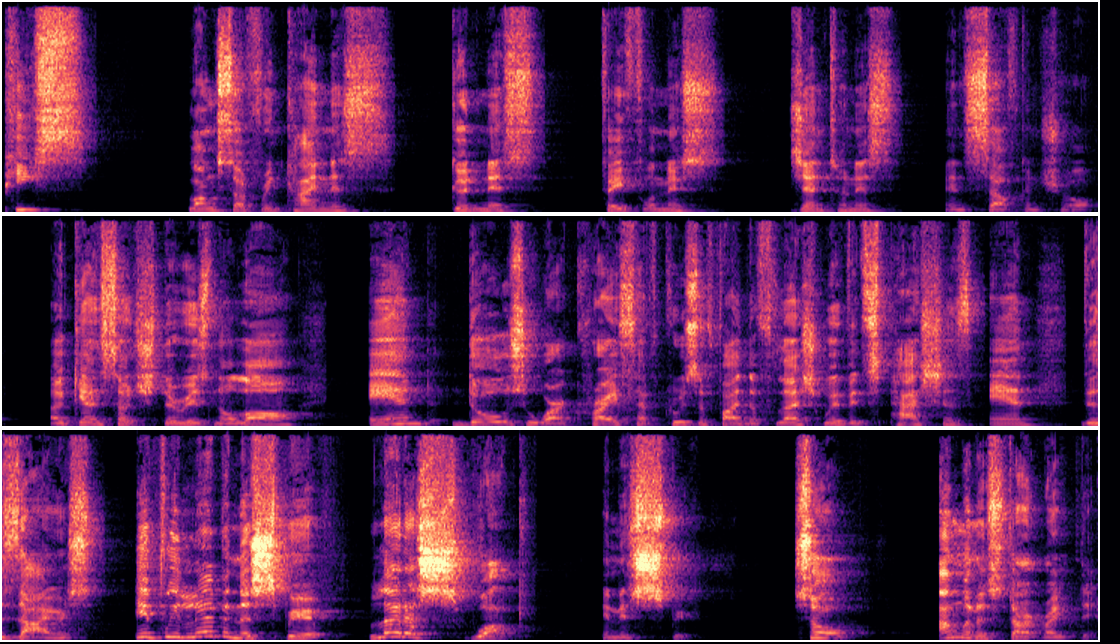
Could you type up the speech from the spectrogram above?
peace, long suffering, kindness, goodness, faithfulness, gentleness, and self control. Against such there is no law, and those who are Christ have crucified the flesh with its passions and desires. If we live in the Spirit, let us walk in the Spirit. So I'm going to start right there.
